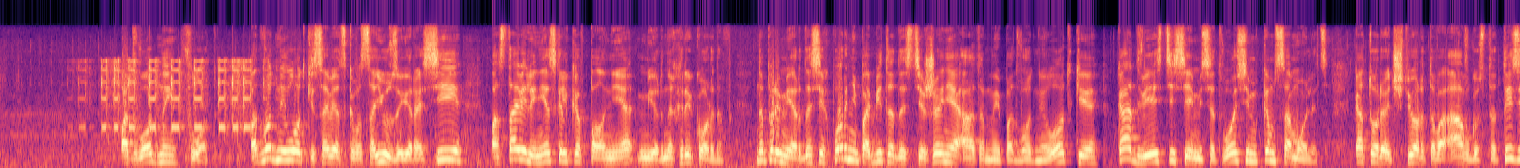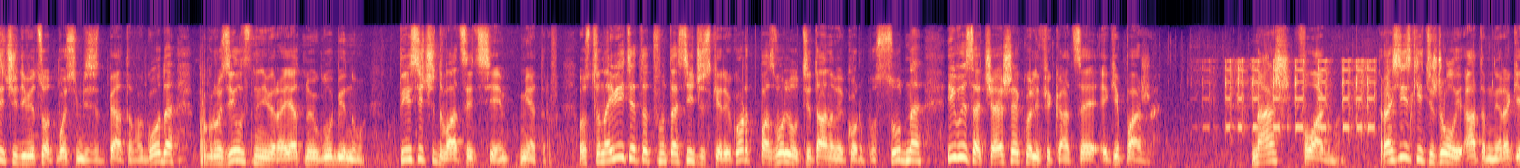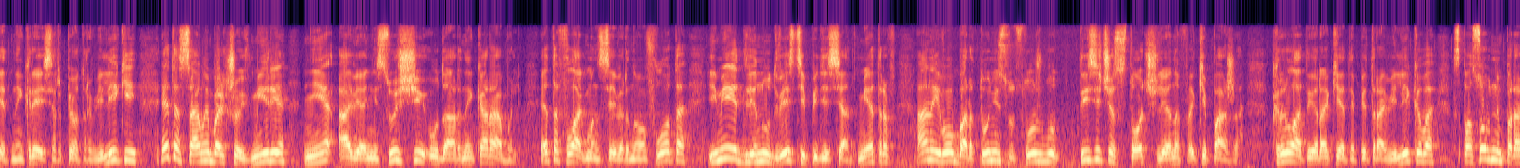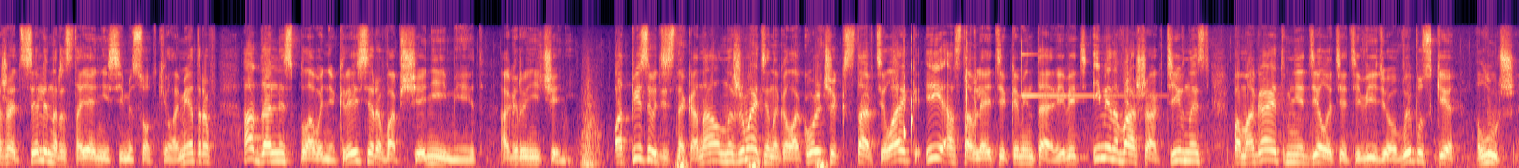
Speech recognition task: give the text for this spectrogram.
Подводный флот. Подводные лодки Советского Союза и России поставили несколько вполне мирных рекордов. Например, до сих пор не побито достижение атомной подводной лодки К-278 «Комсомолец», которая 4 августа 1985 года погрузилась на невероятную глубину 1027 метров. Установить этот фантастический рекорд позволил титановый корпус судна и высочайшая квалификация экипажа. Наш флагман. Российский тяжелый атомный ракетный крейсер Петр Великий – это самый большой в мире не авианесущий ударный корабль. Это флагман Северного флота, имеет длину 250 метров, а на его борту несут службу 1100 членов экипажа. Крылатые ракеты Петра Великого способны поражать цели на расстоянии 700 километров, а дальность плавания крейсера вообще не имеет ограничений. Подписывайтесь на канал, нажимайте на колокольчик, ставьте лайк и оставляйте комментарии, ведь именно ваша активность помогает мне делать эти видео выпуски лучше.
